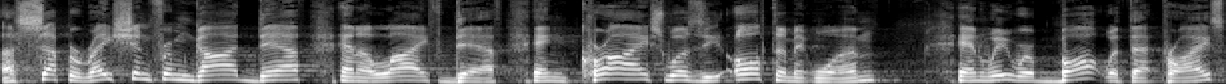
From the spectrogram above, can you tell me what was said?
a separation from God death and a life death. And Christ was the ultimate one and we were bought with that price.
